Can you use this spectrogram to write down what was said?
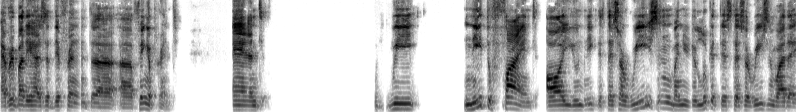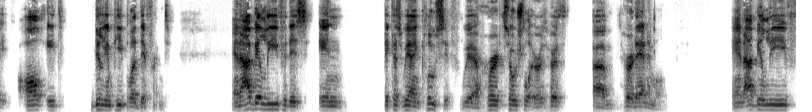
everybody has a different uh, uh, fingerprint. And we need to find our uniqueness. There's a reason when you look at this, there's a reason why they all 8 billion people are different. And I believe it is in because we are inclusive. We are herd social earth, herd, um, herd animal. And I believe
